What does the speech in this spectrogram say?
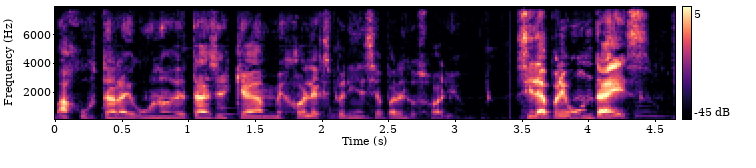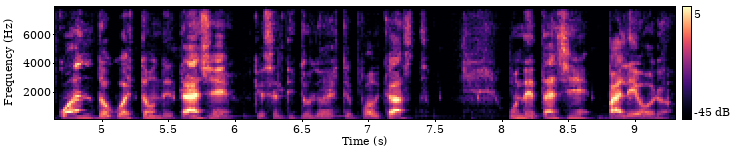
ajustar algunos detalles que hagan mejor la experiencia para el usuario. Si la pregunta es, ¿cuánto cuesta un detalle? Que es el título de este podcast. Un detalle vale oro.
